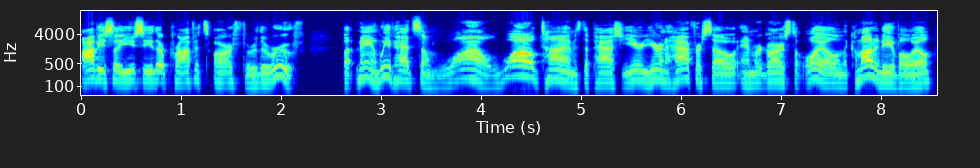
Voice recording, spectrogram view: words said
obviously you see their profits are through the roof. But man, we've had some wild, wild times the past year, year and a half or so in regards to oil and the commodity of oil.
